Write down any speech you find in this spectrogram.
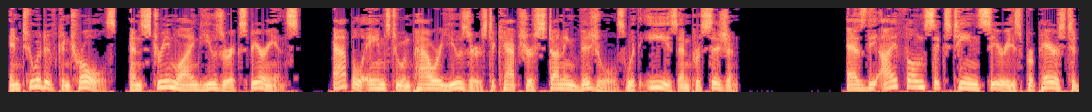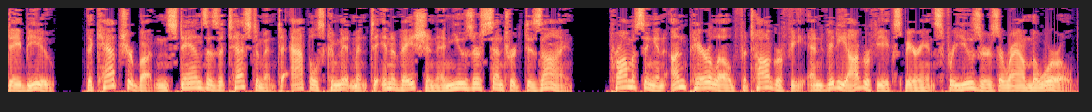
intuitive controls, and streamlined user experience, Apple aims to empower users to capture stunning visuals with ease and precision. As the iPhone 16 series prepares to debut, the capture button stands as a testament to Apple's commitment to innovation and user-centric design, promising an unparalleled photography and videography experience for users around the world.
